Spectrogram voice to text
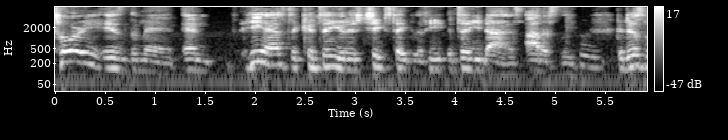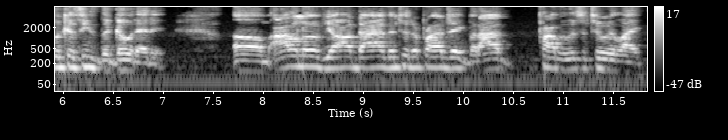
Tory is the man, and he has to continue this Chixtape until he, until he dies. Honestly, Hmm. just because he's the goat at it. Um, I don't know if y'all dived into the project, but I probably listened to it like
